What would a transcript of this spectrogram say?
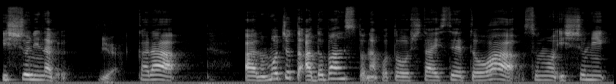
一緒になる Yeah. からあのもうちょっとアドバンストなことをしたい生徒はその一緒に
